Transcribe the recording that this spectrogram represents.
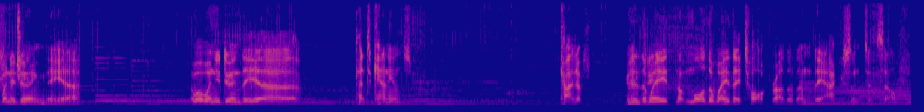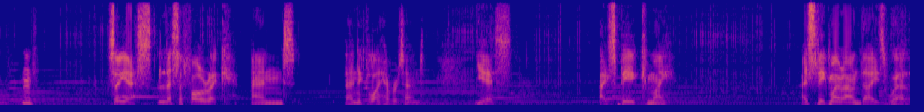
When you're doing the, uh... Well, when you're doing the, uh... Pentacanians. Kind of. Uh, the way, not more the way they talk rather than the accent itself. So yes, Lesser Fulric and uh, Nikolai have returned. Yes, I speak my I speak my round eyes well,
